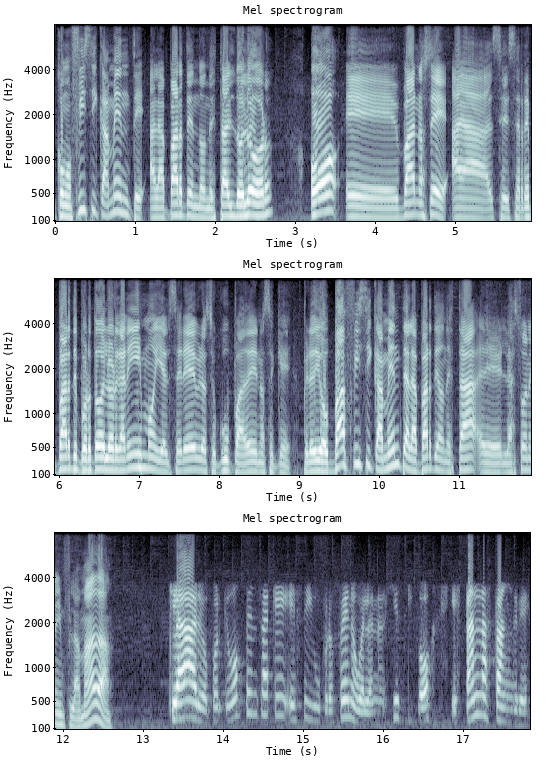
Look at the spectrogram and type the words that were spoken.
como físicamente a la parte en donde está el dolor o eh, va, no sé, a- se, se reparte por todo el organismo y el cerebro se ocupa de no sé qué. Pero digo, ¿va físicamente a la parte donde está eh, la zona inflamada? Claro, porque vos pensás que ese ibuprofeno o el analgésico está en la sangre.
